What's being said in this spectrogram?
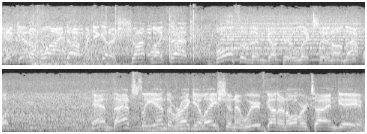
You get them lined up and you get a shot like that. Both of them got their licks in on that one. And that's the end of regulation, and we've got an overtime game.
